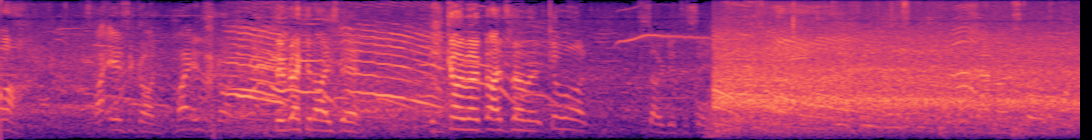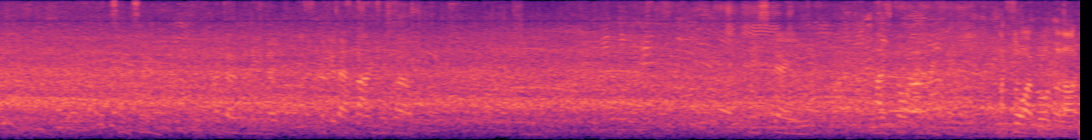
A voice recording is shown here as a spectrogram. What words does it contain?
Oh, my ears are gone. My ears are gone. Been recognised here. Como fans love it. Come on. So good to see. I don't believe it. Look at their fans as well. This game has got everything. I thought I brought the luck.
